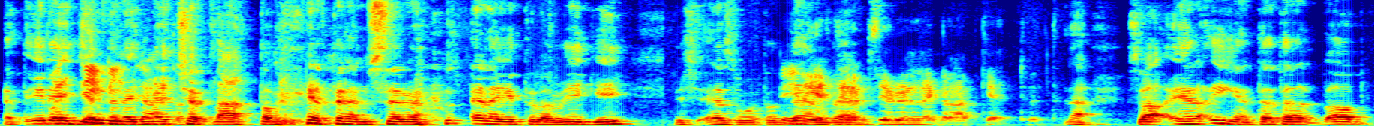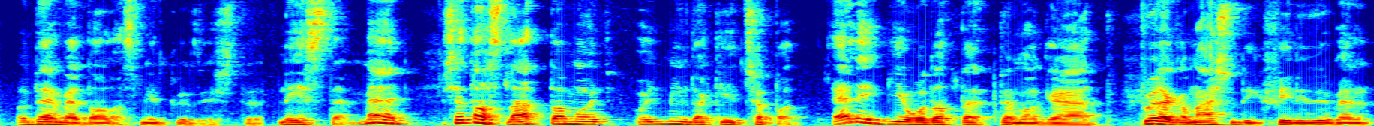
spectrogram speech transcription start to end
Hát én Vagy egyetlen egy láttatok? meccset láttam értelemszerűen az elejétől a végig, és ez volt a Én Denver. értelemszerűen legalább kettőt. Na, szóval én, igen, tehát a, a- a Denver Dallas mérkőzést néztem meg, és hát azt láttam, hogy, hogy mind a két csapat eléggé oda tette magát, főleg a második félidőben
